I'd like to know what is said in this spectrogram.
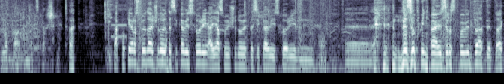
підлатати, так скажемо. Так, так поки я розповідаю чудові та цікаві історії, а я свої чудові та цікаві історії е, не зупиняюсь розповідати, так.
